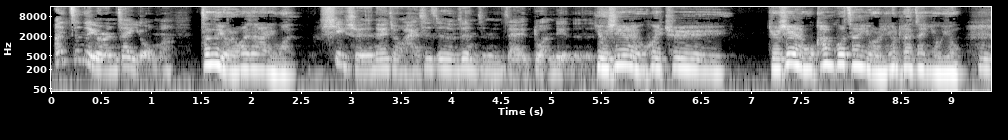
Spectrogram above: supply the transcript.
哎，真的有人在游吗？真的有人会在那里玩。戏水的那种，还是真的认真的在锻炼的那种？有些人会去，有些人我看过，真的有人用认真游泳，嗯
